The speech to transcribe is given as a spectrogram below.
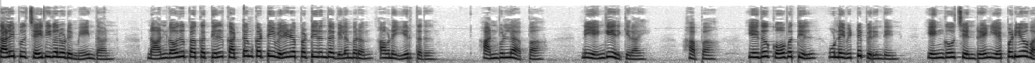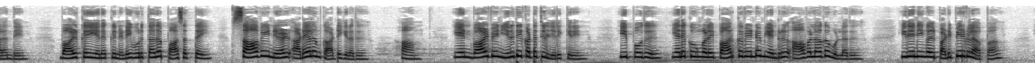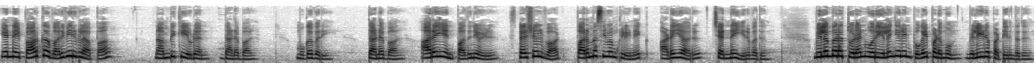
தலைப்புச் செய்திகளோடு மேய்ந்தான். நான்காவது பக்கத்தில் கட்டம் கட்டி வெளியிடப்பட்டிருந்த விளம்பரம் அவனை ஈர்த்தது. அன்புள்ள அப்பா நீ எங்கே இருக்கிறாய்? அப்பா ஏதோ கோபத்தில் உன்னை விட்டு பிரிந்தேன். எங்கோ சென்றேன் எப்படியோ வளர்ந்தேன். வாழ்க்கை எனக்கு நினைவுறுத்தாத பாசத்தை சாவி நிழல் அடையாளம் காட்டுகிறது. ஆம் என் வாழ்வின் இறுதி கட்டத்தில் இருக்கிறேன். இப்போது எனக்கு உங்களை பார்க்க வேண்டும் என்று ஆவலாக உள்ளது. இதை நீங்கள் படிப்பீர்களா அப்பா? என்னை பார்க்க வருவீர்களா அப்பா? நம்பிக்கையுடன் தனபால். முகவரி தனபால் அறை எண் பதினேழு special ward Paramasivam clinic Adyar Chennai இருபது. விளம்பரத்துடன் ஒரு இளைஞரின் புகைப்படமும் வெளியிடப்பட்டிருந்தது.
